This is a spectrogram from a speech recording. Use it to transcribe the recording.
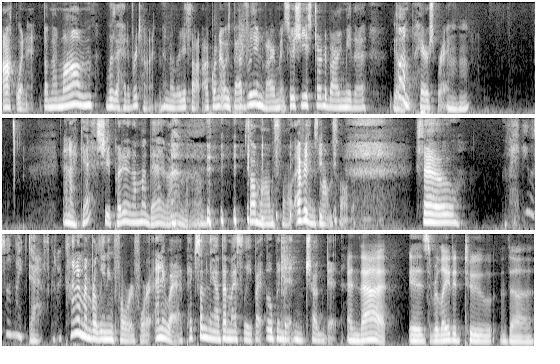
Aquanet, but my mom was ahead of her time and already thought Aquanet was bad for the environment, so she started buying me the Yeah. pump hairspray. Mm-hmm. And I guess she put it on my bed. I don't know. it's all mom's fault. Everything's mom's fault. So maybe it was on my desk, and I kind of remember leaning forward for it. Anyway, I picked something up in my sleep. I opened it and chugged it. And that is related to the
